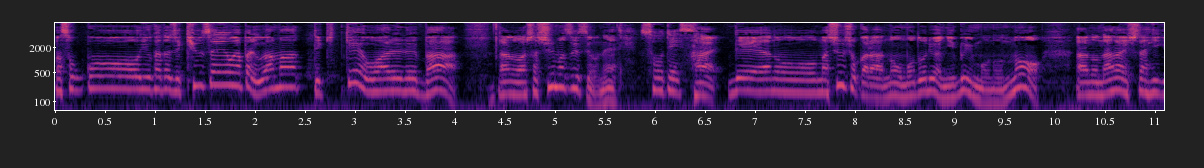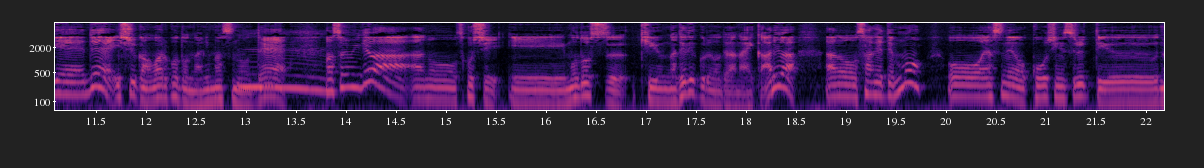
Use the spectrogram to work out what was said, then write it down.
あ、そこいう形で9000円をやっぱり上回ってきて終われればあの明日週末ですよね。そうです。はい。であの、まあ、週初からの戻りは鈍いもののあの長い下髭で1週間終わることになりますので、まあ、そういう意味ではあの少し、えー、戻す機運が出てくるのではないか。あるいはあの下げてもお安値を更新するっていういう流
